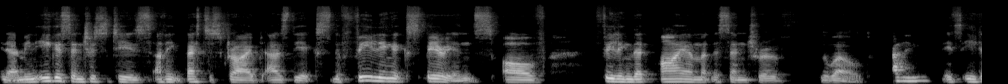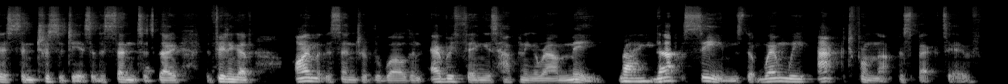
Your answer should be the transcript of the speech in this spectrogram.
you know i mean egocentricity is i think best described as the ex- the feeling experience of feeling that i am at the center of the world. Right. It's egocentricity, it's at the center. So the feeling of I'm at the center of the world and everything is happening around me. Right. That seems that when we act from that perspective,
